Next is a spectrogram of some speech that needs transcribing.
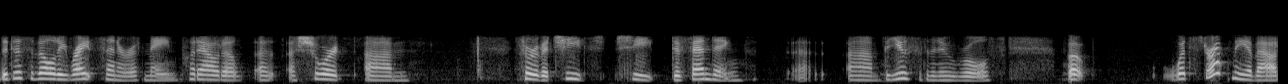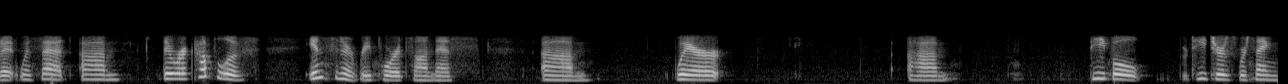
the Disability Rights Center of Maine put out a a, a short um sort of a cheat sheet defending uh, um the use of the new rules. But what struck me about it was that um, there were a couple of incident reports on this um, where um, people, teachers were saying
